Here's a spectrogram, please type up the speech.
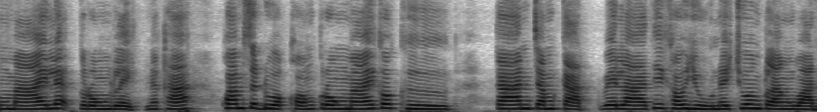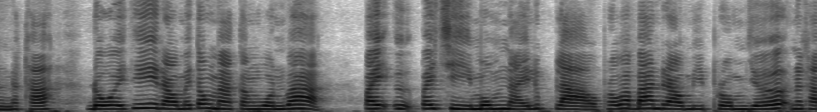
งไม้และกรงเหล็กนะคะ ความสะดวกของกรงไม้ก็คือ การจำกัดเวลาที่เขาอยู่ในช่วงกลางวันนะคะ โดยที่เราไม่ต้องมากังวลว่า ไปอึไปฉี่มุมไหนหรือเปล่า เพราะว่าบ้านเรามีพรมเยอะนะคะ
